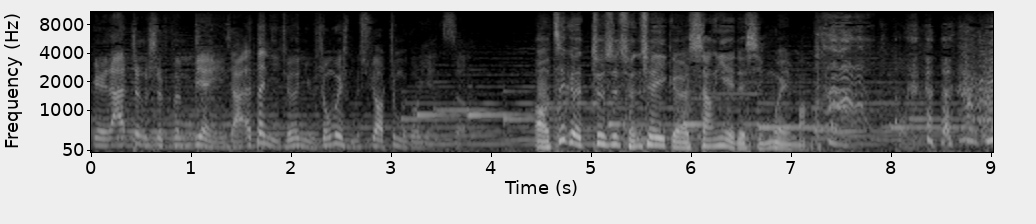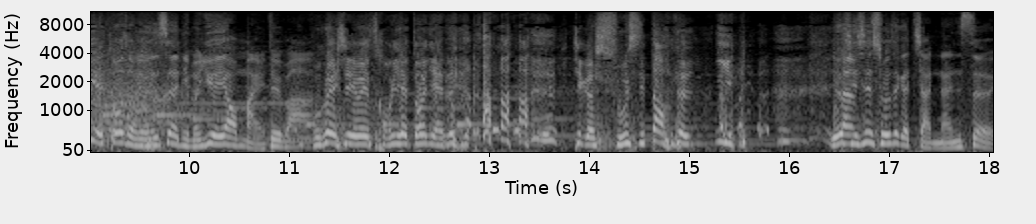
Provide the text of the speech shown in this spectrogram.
给大家正式分辨一下。哎，但你觉得女生为什么需要这么多颜色？哦，这个就是纯粹一个商业的行为嘛。越多种颜色，你们越要买，对吧？不愧是一位从业多年的 这个熟悉道的艺人，尤其是说这个斩男色，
